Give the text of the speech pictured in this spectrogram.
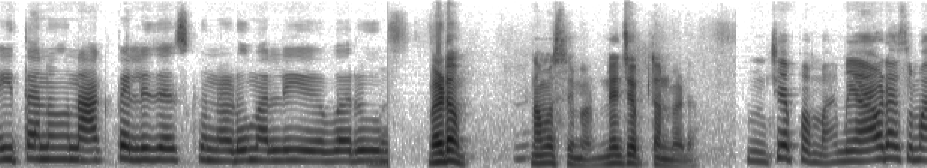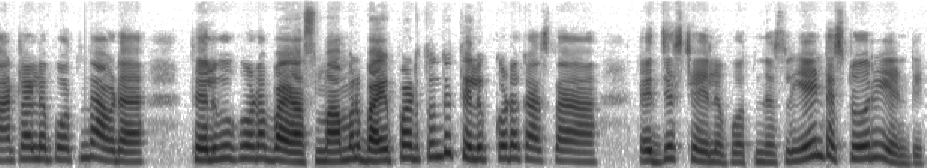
ఇతను నాకు పెళ్ళి చేసుకున్నాడు మళ్ళీ ఎవరు మేడం నమస్తే మేడం. నేను చెప్తాను మేడం. చెప్పమ్మా. మీ ఆవిడ అసలు మాట్లాడలేకపోతుంది. ఆవిడ తెలుగు కూడా భయ- అసలు మామూలు భయపడుతుంది. తెలుగు కూడా కాస్త అడ్జస్ట్ చేయలేకపోతుంది అసలు. ఏంటి స్టోరీ ఏంటి?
